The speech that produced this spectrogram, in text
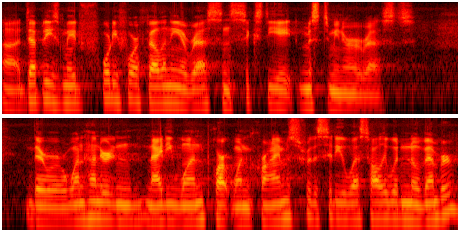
Uh, deputies made 44 felony arrests and 68 misdemeanor arrests. There were 191 Part 1 crimes for the city of West Hollywood in November.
